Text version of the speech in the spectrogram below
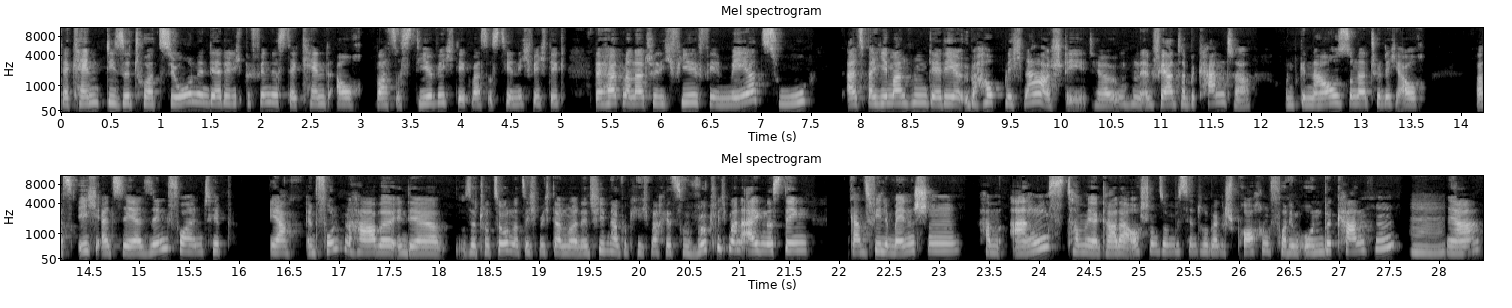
der kennt die Situation, in der du dich befindest, der kennt auch, was ist dir wichtig, was ist dir nicht wichtig. Da hört man natürlich viel, viel mehr zu, als bei jemandem, der dir überhaupt nicht nahe steht, ja, irgendein entfernter Bekannter. Und genauso natürlich auch, was ich als sehr sinnvollen Tipp ja, empfunden habe in der Situation, als ich mich dann mal entschieden habe, okay, ich mache jetzt so wirklich mein eigenes Ding. Ganz viele Menschen haben Angst, haben wir ja gerade auch schon so ein bisschen drüber gesprochen, vor dem Unbekannten. Mhm. Ja,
